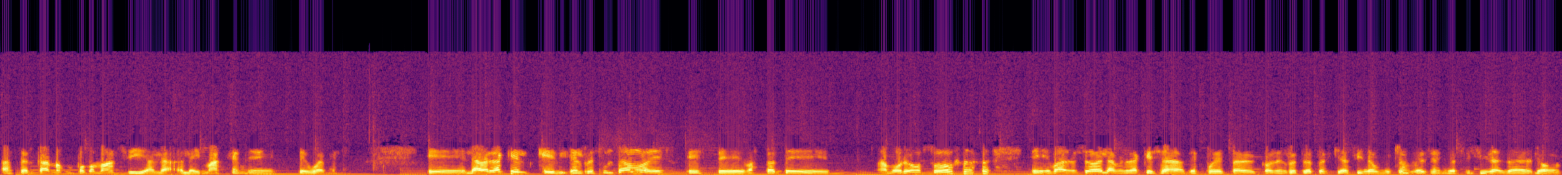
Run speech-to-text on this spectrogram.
acercarnos un poco más, sí, a la, imagen de, de Güemes. Eh, la verdad que el, que el resultado es este, bastante amoroso Eh, bueno, yo la verdad que ya después de estar con el retrato esquiafino muchos meses en mi oficina, ya lo,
